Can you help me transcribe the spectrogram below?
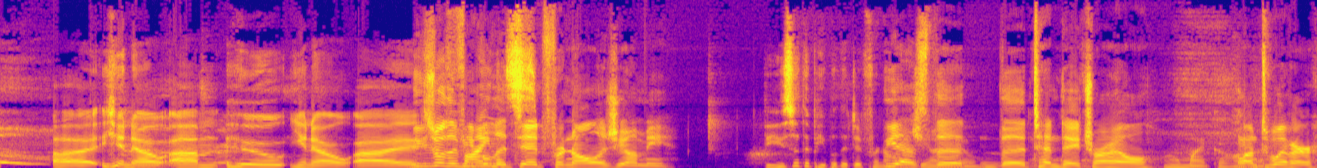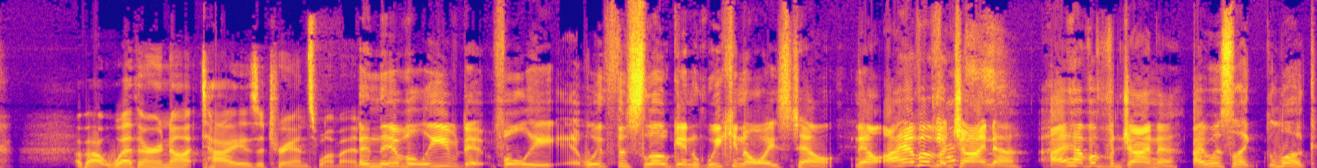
uh, you know, um, who you know, uh, These are the people that did phrenology on me. These are the people that did phrenology Yes, on the you. the ten day trial Oh my god! on Twitter. about whether or not Ty is a trans woman. and they believed it fully with the slogan "We can always tell." Now I have a vagina. I have a vagina. I was like, "Look,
